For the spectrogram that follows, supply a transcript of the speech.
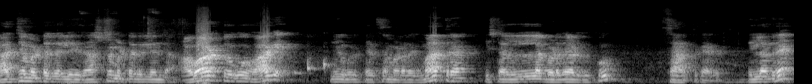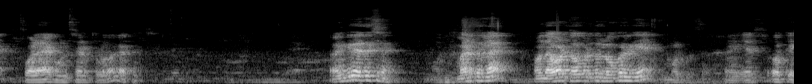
ರಾಜ್ಯ ಮಟ್ಟದಲ್ಲಿ, ರಾಷ್ಟ್ರ ಮಟ್ಟದಲ್ಲಿ ಒಂದು ಅವಾರ್ಡ್ ತಗೋ ಹಾಗೆ ನೀವುಗಳು ಕೆಲಸ ಮಾಡಿದಾಗ ಮಾತ್ರ ಇಷ್ಟೆಲ್ಲ ಬಡದಾಡೋದಕ್ಕೂ ಸಾರ್ಥಕ ಆಗುತ್ತೆ. ಇಲ್ಲಾಂದ್ರೆ ಒಳಗೆ ಹುಣಸಾಡ್ಕೊಳ್ಳೋದಾಗ ಆಗುತ್ತೆ. ಹಂಗ್ರಿ ಅಧ್ಯಕ್ಷರೇ, ಮಾಡ್ತಿರಲ್ಲ? ಒಂದು ಅವಾರ್ಡ್ ತಗೊಬರ್ತಾರೆ ಲೋಕರಿಗೆ? ಎಸ್ ಓಕೆ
